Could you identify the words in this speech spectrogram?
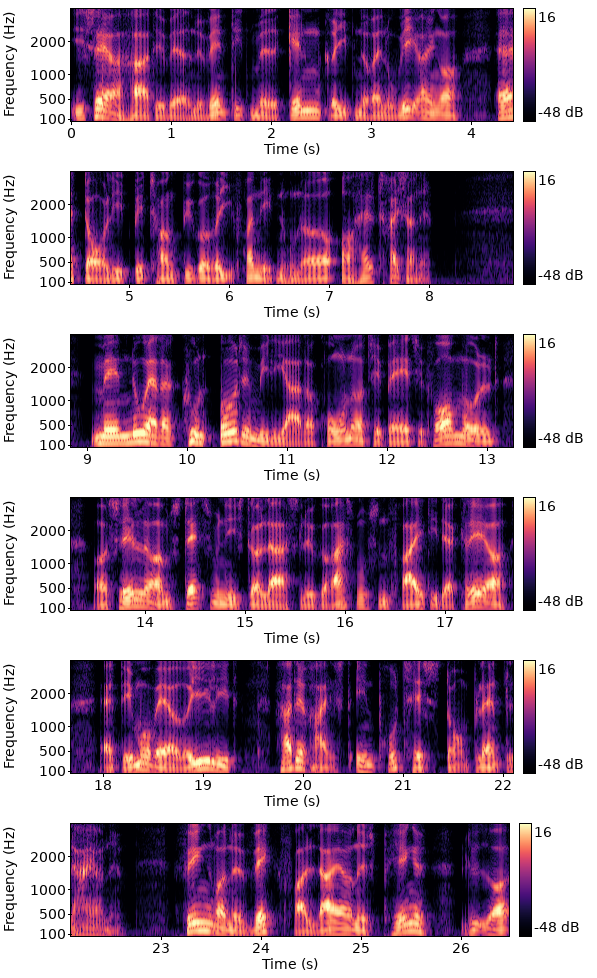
Især har det været nødvendigt med gennemgribende renoveringer af dårligt betonbyggeri fra 1950'erne. Men nu er der kun 8 milliarder kroner tilbage til formålet, og selvom statsminister Lars Løkke Rasmussen frejdigt erklærer, at det må være rigeligt, har det rejst en proteststorm blandt lejerne. Fingrene væk fra lejernes penge, lyder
